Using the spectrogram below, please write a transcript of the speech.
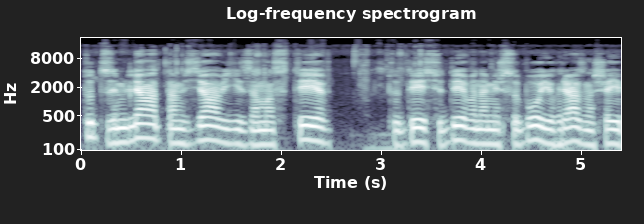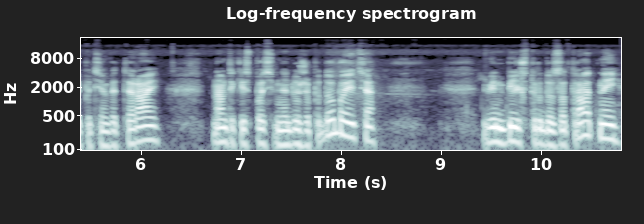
тут земля, там взяв її, замастив, туди-сюди, вона між собою грязна, ще її потім витирай. Нам такий спосіб не дуже подобається. Він більш трудозатратний,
